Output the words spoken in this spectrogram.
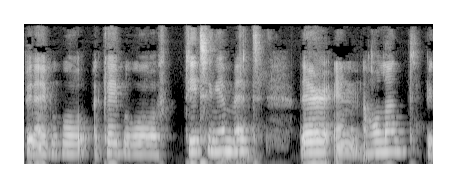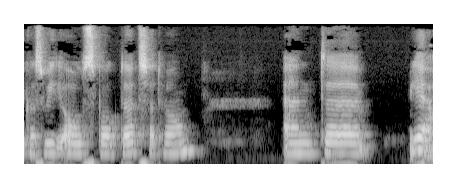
been able capable of teaching him it there in Holland because we all spoke Dutch at home, and. Uh, yeah,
